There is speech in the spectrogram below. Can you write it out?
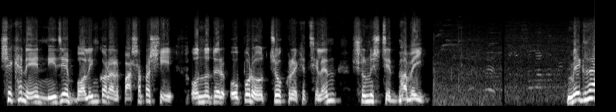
সেখানে নিজে বোলিং করার পাশাপাশি অন্যদের ওপরও চোখ রেখেছিলেন সুনিশ্চিতভাবেই। মেঘলা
